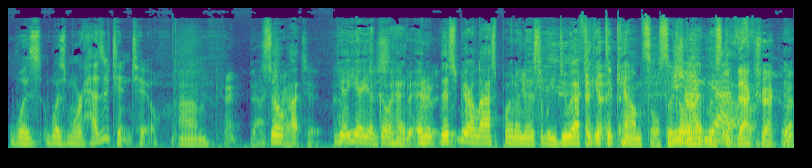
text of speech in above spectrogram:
was was more hesitant to. Um, Can I backtrack So, I, to- yeah, yeah, yeah. Go ahead. little And this will be our last point on this, and we do have to get to council. So go Sure, ahead, yeah. Mustafa. backtrack. Yeah.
